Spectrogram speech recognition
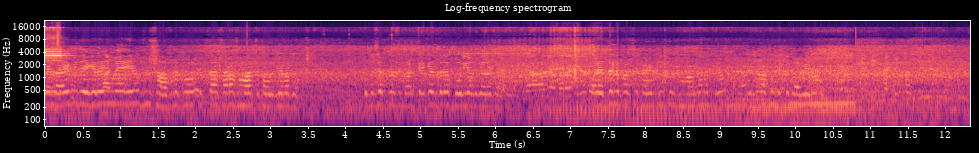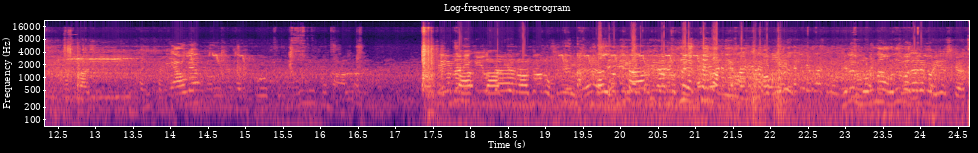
ਇਹ ਲਾਈਵ ਹੀ ਦੇਖ ਰਹੇ ਮੈਂ ਇਹਨੂੰ ਤੁਸੀਂ ਸਾਫ਼ ਰੱਖੋ ਇੱਦਾਂ ਸਾਰਾ ਸਮਾਨ ਚਕਾਉਂਦੇ ਇਹਨਾਂ ਤੋਂ। ਤੁਸੀਂ ਆਪਣਾ ਸਮਾਨ ਕਹਿ ਕੇ ਅੰਦਰ ਬੋਰੀਆਂ ਵਗੈਰਾ ਚਲਾਓ ਔਰ ਇੱਧਰਲੇ ਪਾਸੇ ਕਾਇੰਟਲੀ ਕੋਈ ਸਮਾਨ ਨਾ ਰੱਖਿਓ ਜਿਸ ਨਾਲ। ਕੋਈ ਦਿੱਕਤ ਆਵੇ ਨੂੰ ਕੀ ਹੋ ਇਹ ਕੇ ਤੁਸੀਂ ਹੋ ਜਿਹੜੇ ਮੁੜਨਾ ਉਹਦੇ ਵਾਸਤੇ ਸ਼ਿਕਾਇਤ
